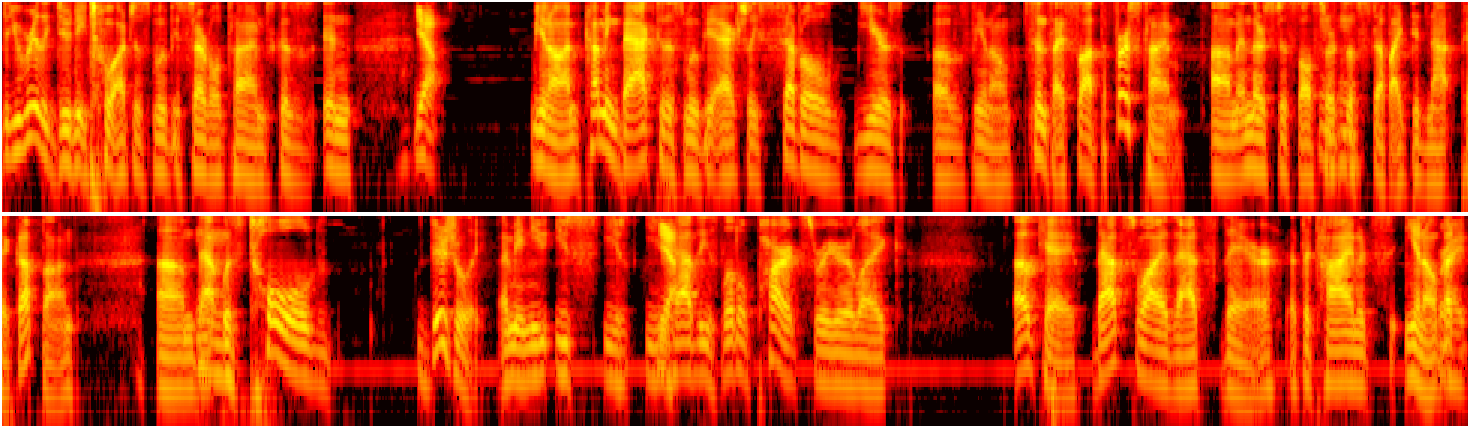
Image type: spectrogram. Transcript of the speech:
you really do need to watch this movie several times because in yeah you know, I'm coming back to this movie actually several years of you know since I saw it the first time, um, and there's just all sorts of stuff I did not pick up on um, that was told visually. I mean, you you you, you Yeah. have these little parts where you're like, okay, that's why that's there. At the time. It's you know, right.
